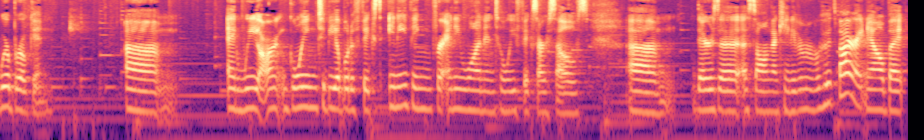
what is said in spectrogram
We're broken. Um, and we aren't going to be able to fix anything for anyone until we fix ourselves. Um, there's a, a, song I can't even remember who it's by right now, but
